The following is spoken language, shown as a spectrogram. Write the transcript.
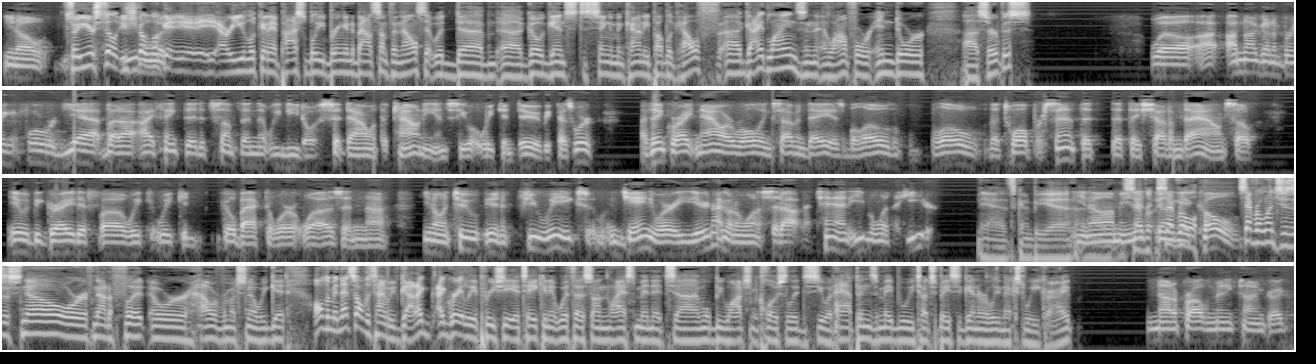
you know. So you're still you're still looking. With, are you looking at possibly bringing about something else that would uh, uh, go against Sangamon County public health uh, guidelines and allow for indoor uh, service? Well, I, am not going to bring it forward yet, but I, I think that it's something that we need to sit down with the county and see what we can do because we're. I think right now our rolling seven day is below below the 12 percent that that they shut them down. So it would be great if uh, we could, we could go back to where it was. And uh, you know, in two in a few weeks in January, you're not going to want to sit out in a tent even with a heater. Yeah, it's going to be a you know, I mean, several several, cold. several inches of snow, or if not a foot, or however much snow we get. Alderman, that's all the time we've got. I, I greatly appreciate you taking it with us on last minute, uh, and we'll be watching closely to see what happens, and maybe we touch base again early next week. All right. Not a problem anytime, Greg.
